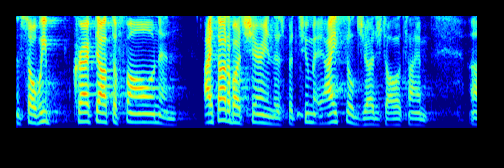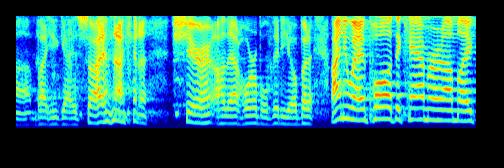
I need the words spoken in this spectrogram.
And so we cracked out the phone and I thought about sharing this, but too many, I feel judged all the time uh, by you guys. So I'm not going to share uh, that horrible video. But anyway, I pull out the camera and I'm like,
